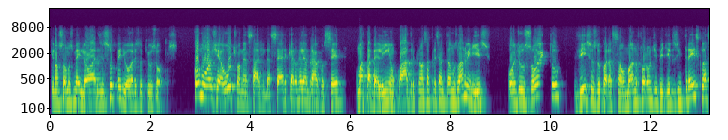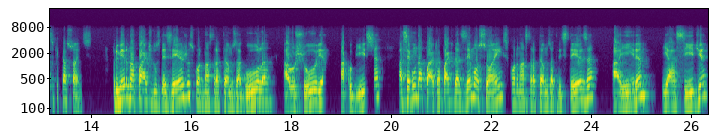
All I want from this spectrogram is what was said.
que nós somos melhores e superiores do que os outros. Como hoje é a última mensagem da série, quero relembrar a você uma tabelinha, um quadro que nós apresentamos lá no início, onde os oito vícios do coração humano foram divididos em três classificações. Primeiro, na parte dos desejos, quando nós tratamos a gula, a luxúria, a cobiça. A segunda parte, a parte das emoções, quando nós tratamos a tristeza, a ira e a assídia.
